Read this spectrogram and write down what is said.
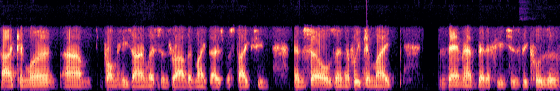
uh, can learn um, from his own lessons rather than make those mistakes in themselves. And if we can make them have better futures because of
